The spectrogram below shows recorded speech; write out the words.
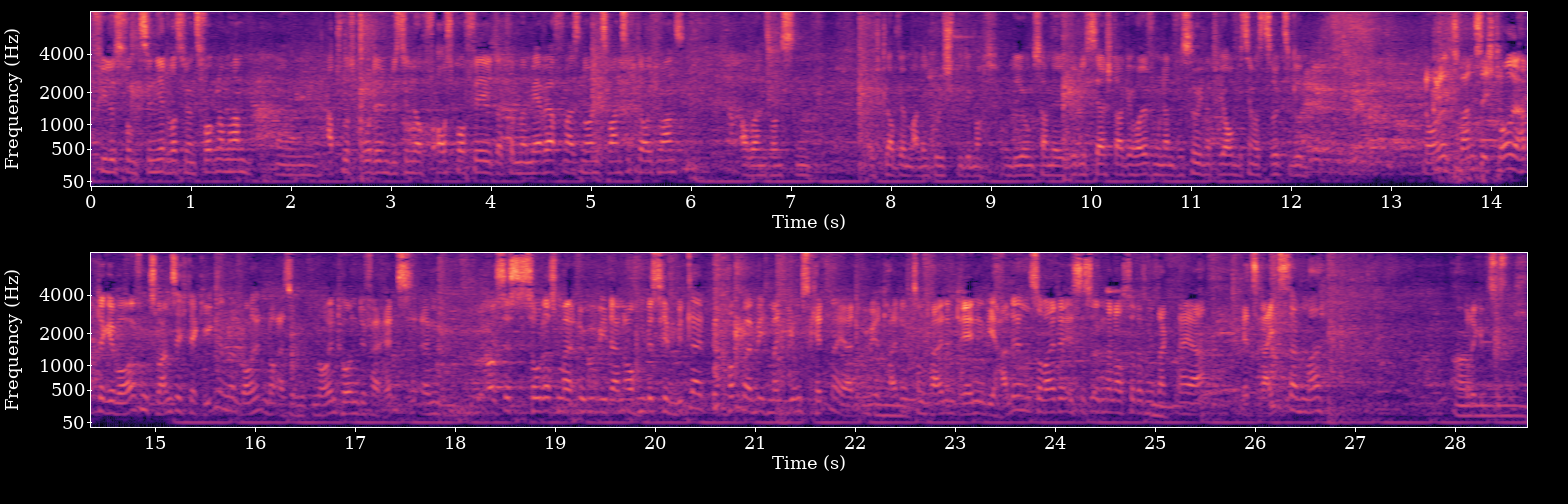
vieles funktioniert, was wir uns vorgenommen haben. Ähm, Abschlussquote ein bisschen noch ausbaufähig, da können wir mehr werfen als 29, glaube ich, waren es. Aber ansonsten, ich glaube, wir haben alle ein gutes Spiel gemacht. Und die Jungs haben mir wirklich sehr stark geholfen und dann versuche ich natürlich auch ein bisschen was zurückzugeben. 29 Tore habt ihr geworfen, 20 der Gegner, also mit 9 Toren Differenz. Ähm, ist es so, dass man irgendwie dann auch ein bisschen Mitleid bekommt? Weil ich meine, die Jungs kennt man ja, wir teilen zum Teil im Training die Halle und so weiter. Ist es irgendwann auch so, dass man sagt, naja, jetzt reicht es dann mal? Oder gibt es das nicht?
